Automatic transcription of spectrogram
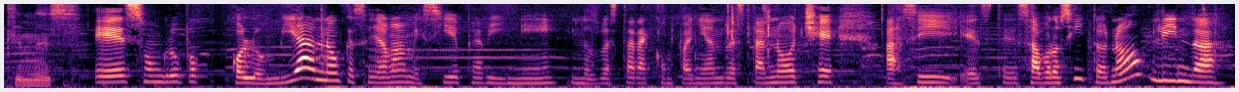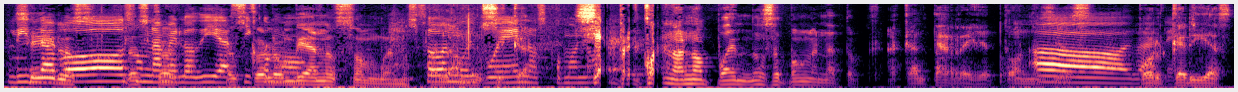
¿Quién es? Es un grupo colombiano que se llama Monsieur Perigny y nos va a estar acompañando esta noche así, este, sabrosito, ¿no? Linda, linda Sí, voz, los una melodía los así colombianos son buenos Son para la muy música. buenos, ¿cómo no? Siempre y cuando no, pueden, no se pongan a, a cantar reggaetones porquerías.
